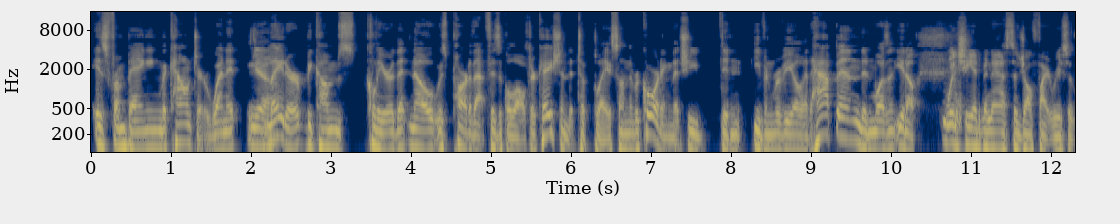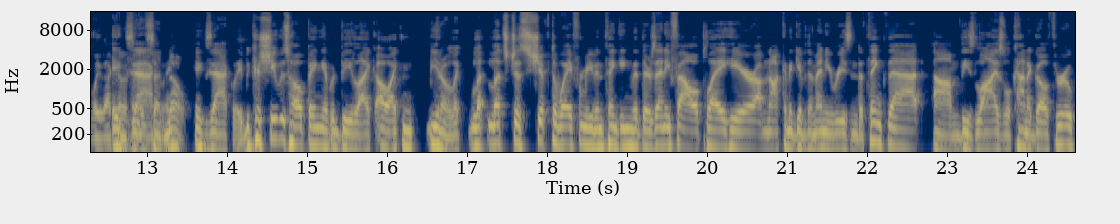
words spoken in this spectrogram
is from banging the counter when it Yeah. later becomes clear that no it was part of that physical altercation that took place on the recording that she didn't even reveal had happened and wasn't you know When she had been asked, "Did y'all fight recently?" That kind of thing, said Exactly. no. Exactly. Because she was hoping it would be like, oh, I can, you know, like, let, let's just shift away from even thinking that there's any foul play here. I'm not going to give them any reason to think that. Um, these lies will kind of go through.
